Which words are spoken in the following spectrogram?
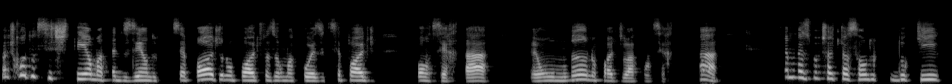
mas quando o sistema está dizendo que você pode ou não pode fazer uma coisa, que você pode consertar, é um humano pode ir lá consertar, é mais uma chateação do, do que,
